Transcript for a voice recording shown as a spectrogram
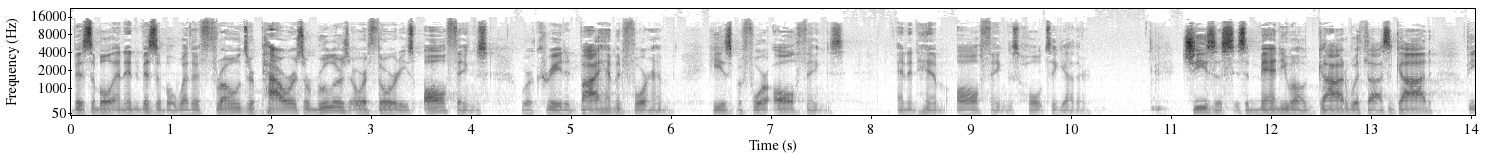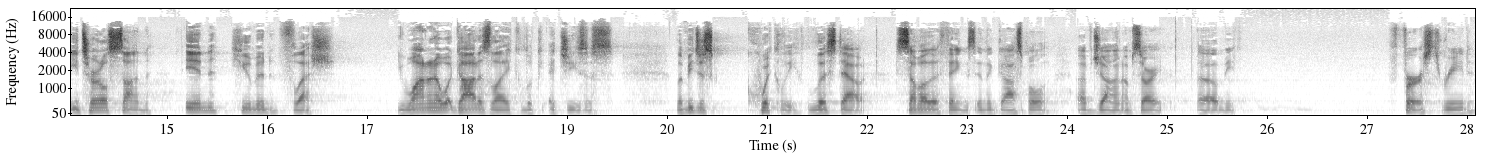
visible and invisible, whether thrones or powers or rulers or authorities, all things were created by him and for him. He is before all things, and in him all things hold together. Jesus is Immanuel, God with us, God, the eternal Son, in human flesh. You want to know what God is like? Look at Jesus. Let me just quickly list out some other things in the Gospel of John. I'm sorry, uh, let me first read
